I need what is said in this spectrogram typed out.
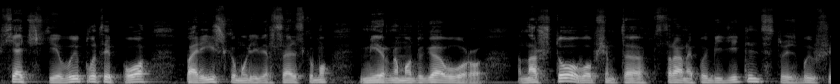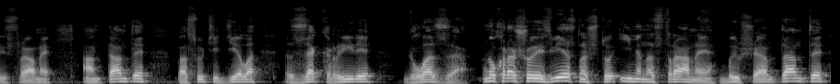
всяческие выплаты по Парижскому или Версальскому мирному договору на что, в общем-то, страны-победительницы, то есть бывшие страны Антанты, по сути дела, закрыли глаза. Ну, хорошо известно, что именно страны бывшей Антанты,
